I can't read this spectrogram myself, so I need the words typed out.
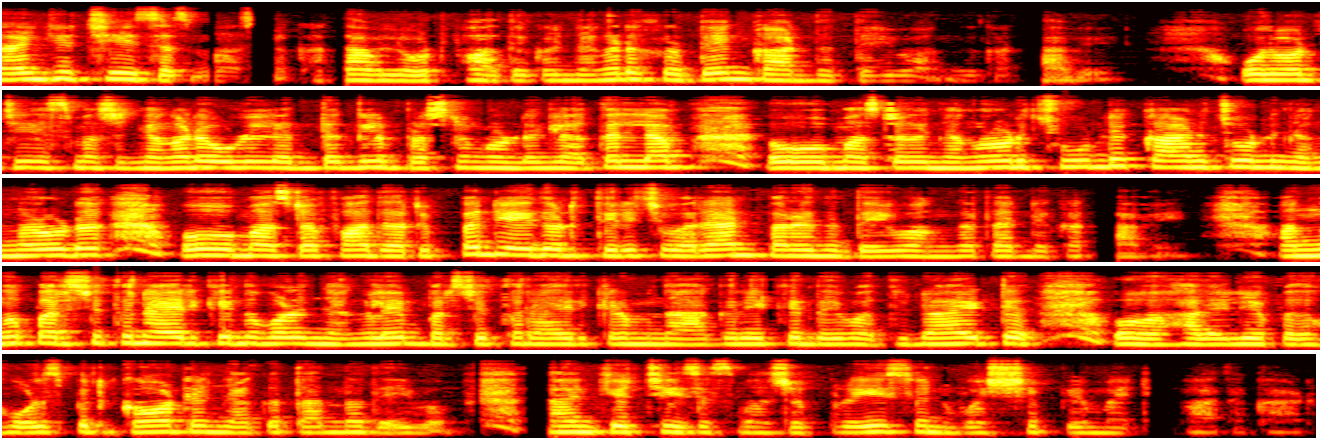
താങ്ക് യു ജീസസ് മാസ്റ്റർ കർത്താവ് ലോഡ് ഫാദുകൾ ഞങ്ങളുടെ ഹൃദയം കാണുന്ന ദൈവമാണ് കർത്താവ്. ഓ ലോഡ് ജീസസ് മാസ്റ്റർ ഞങ്ങളുടെ ഉള്ളിൽ എന്തെങ്കിലും പ്രശ്നങ്ങളുണ്ടെങ്കിൽ അതെല്ലാം ഓ മാസ്റ്റർ ഞങ്ങളോട് ചൂണ്ടിക്കാണിച്ചുകൊണ്ട് ഞങ്ങളോട് ഓ മാസ്റ്റർ ഫാദർ റിപ്പൻ ചെയ്തോട് തിരിച്ചു വരാൻ പറയുന്ന ദൈവം അങ്ങ് തന്നെ കർത്താവെ. അങ്ങ് പരിശുദ്ധനായിരിക്കുന്ന പോലെ ഞങ്ങളെയും പരിശുദ്ധരായിരിക്കണമെന്ന് ആഗ്രഹിക്കുന്ന ദൈവം അതിനായിട്ട് ഓ ഹലലിയ ഹോളിസ്പിറ്റ് ഗോഡ് ഞങ്ങൾക്ക് തന്ന ദൈവം. Thank you Jesus master praise and worship you my father God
